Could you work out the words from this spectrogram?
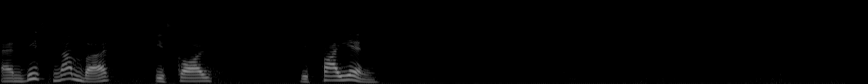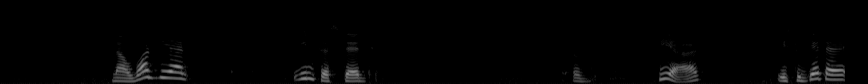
and this number is called the phi n Now, what we are interested uh, here is to get a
